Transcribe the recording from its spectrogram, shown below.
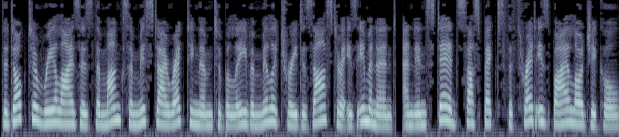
The Doctor realizes the monks are misdirecting them to believe a military disaster is imminent, and instead suspects the threat is biological.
